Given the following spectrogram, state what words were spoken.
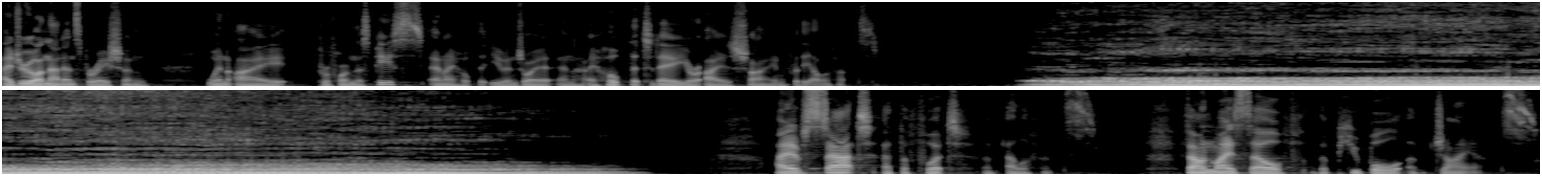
I drew on that inspiration when I performed this piece, and I hope that you enjoy it, and I hope that today your eyes shine for the elephants. I have sat at the foot of elephants found myself the pupil of giants,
